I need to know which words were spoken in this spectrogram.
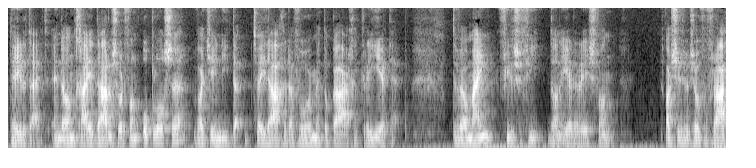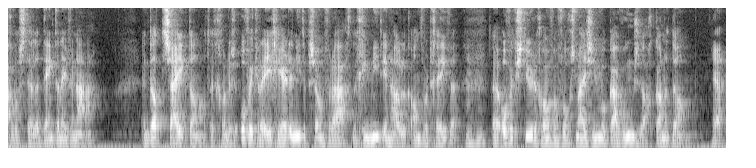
De hele tijd. En dan ga je daar een soort van oplossen wat je in die da- twee dagen daarvoor met elkaar gecreëerd hebt. Terwijl mijn filosofie dan eerder is van, als je zoveel vragen wil stellen, denk dan even na. En dat zei ik dan altijd gewoon. Dus of ik reageerde niet op zo'n vraag, dan ging niet inhoudelijk antwoord geven. Mhm. Eh, of ik stuurde gewoon van, volgens mij zien we elkaar woensdag, kan het dan? Ja.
